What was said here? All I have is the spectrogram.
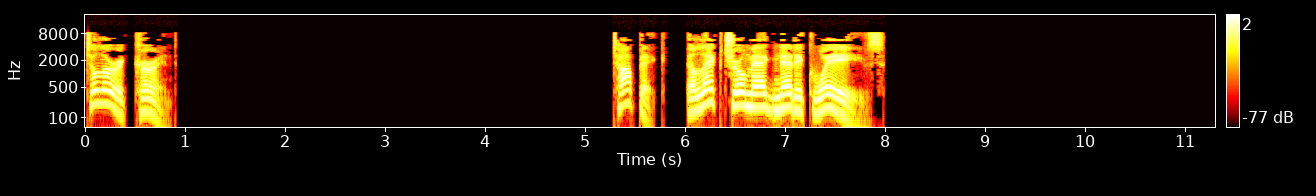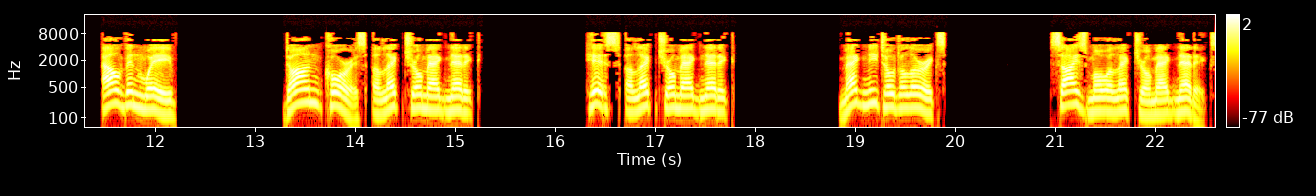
Telluric current. Topic: Electromagnetic waves. Alfvén wave. Dawn chorus electromagnetic Hiss electromagnetic Magnetotellurics Seismoelectromagnetics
